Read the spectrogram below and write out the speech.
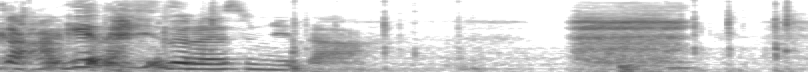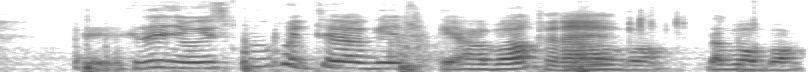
가게 다니도록 했습니다. 근데 여기 스폰 포인트 하게 해줄게. 봐봐. 그래. 나 봐봐. 나 봐봐.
